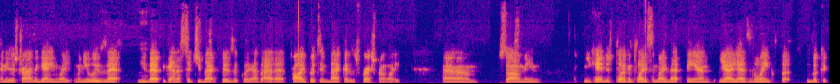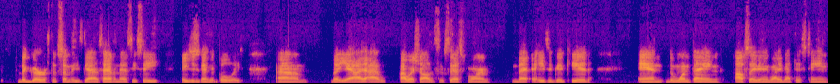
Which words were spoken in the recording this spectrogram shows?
and he was trying to gain weight. When you lose that, mm-hmm. that kind of sets you back physically. I, I, that probably puts him back at his freshman weight. Um, so I mean, you can't just plug and play somebody that thin. Yeah, he has the length, but look at the girth of some of these guys having the SEC. He's just gonna get bullied. Um, but yeah, I, I, I wish all the success for him. That he's a good kid. And the one thing I'll say to anybody about this team,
